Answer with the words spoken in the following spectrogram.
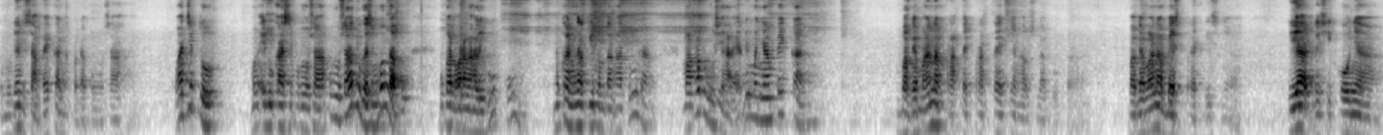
Kemudian disampaikan kepada pengusaha. Wajib tuh mengedukasi pengusaha. Pengusaha juga semua nggak bu- bukan orang ahli hukum bukan ngerti tentang aturan. Maka fungsi HRD menyampaikan bagaimana praktek-praktek yang harus dilakukan bagaimana best practice-nya lihat risikonya.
